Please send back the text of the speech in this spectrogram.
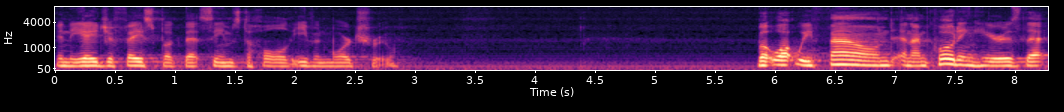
In the age of Facebook, that seems to hold even more true. But what we found, and I'm quoting here, is that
